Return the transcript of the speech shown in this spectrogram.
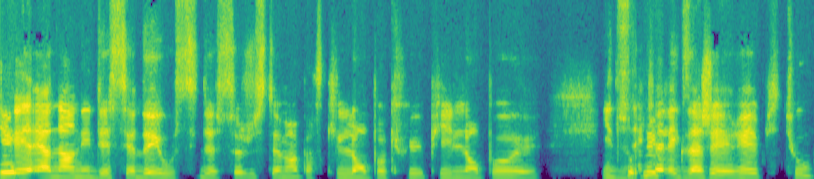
Elle en est décédée aussi de ça, justement, parce qu'ils ne l'ont pas cru, puis ils l'ont pas. Euh, ils disaient qu'elle exagérait, puis tout.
